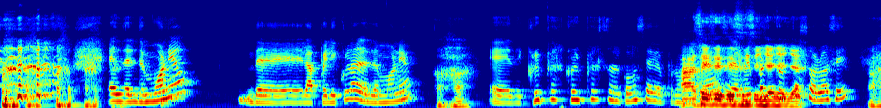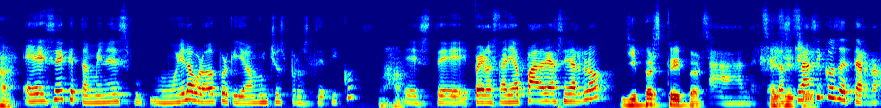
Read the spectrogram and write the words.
el del demonio, de la película del demonio, Ajá. eh, de Creepers, Creepers, ¿cómo se pronuncia? Ah, sí, sí, sí, De sí, ya, ya, solo así. Ajá. Ese que también es muy elaborado porque lleva muchos prostéticos. Ajá. Este, pero estaría padre hacerlo. Jeepers Creepers. Ándale, Sí, los sí, clásicos de terror.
